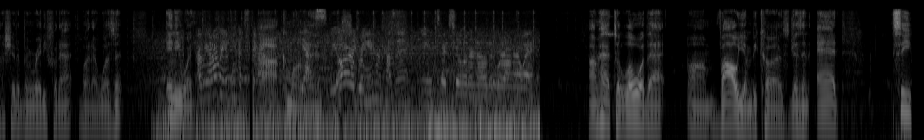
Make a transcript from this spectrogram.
I should have been ready for that, but I wasn't. Anyway, Are we on our way to pick up Sarah? ah, come on, yes, man. we are. Is she bringing her cousin? We can text her and let her know that we're on our way. I've had to lower that um, volume because there's an ad. See,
